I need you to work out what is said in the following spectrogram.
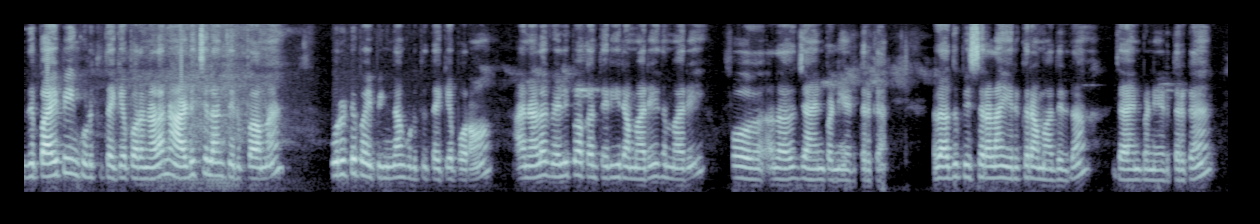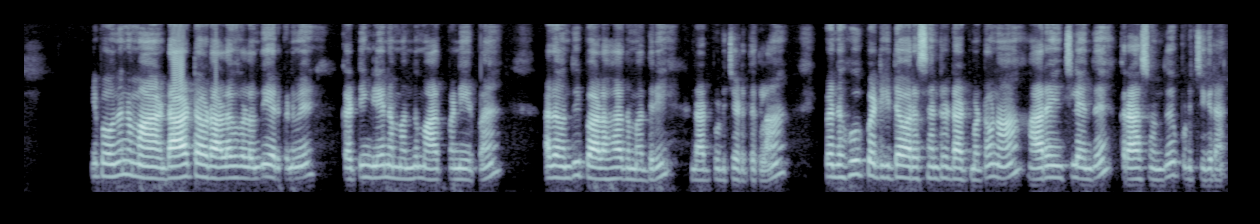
இது பைப்பிங் கொடுத்து தைக்க போகிறனால நான் அடிச்சுலாம் திருப்பாமல் உருட்டு பைப்பிங் தான் கொடுத்து தைக்க போகிறோம் அதனால் வெளிப்பக்கம் தெரிகிற மாதிரி இது மாதிரி ஃபோ அதாவது ஜாயின் பண்ணி எடுத்திருக்கேன். அதாவது பிசரெல்லாம் இருக்கிற மாதிரி தான் ஜாயின் பண்ணி எடுத்திருக்கேன். இப்போ வந்து நம்ம டாட்டோட அளவுகள் வந்து ஏற்கனவே கட்டிங்லேயே நம்ம வந்து மார்க் பண்ணியிருப்பேன். அதை வந்து இப்போ அழகாத மாதிரி டாட் பிடிச்சி எடுத்துக்கலாம். இப்போ இந்த ஹூக் பட்டிக்கிட்ட வர சென்டர் டாட் மட்டும் நான் அரை இன்ச்லேருந்து கிராஸ் வந்து பிடிச்சிக்கிறேன்.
